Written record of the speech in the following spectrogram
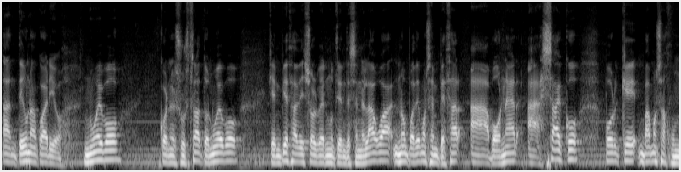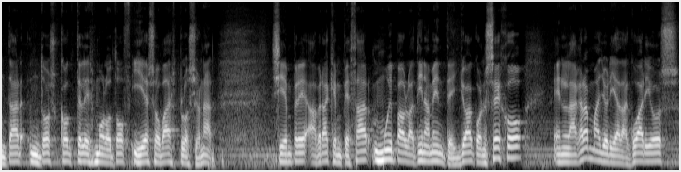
ante un acuario nuevo, con el sustrato nuevo, que empieza a disolver nutrientes en el agua, no podemos empezar a abonar a saco porque vamos a juntar dos cócteles Molotov y eso va a explosionar. Siempre habrá que empezar muy paulatinamente. Yo aconsejo en la gran mayoría de acuarios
